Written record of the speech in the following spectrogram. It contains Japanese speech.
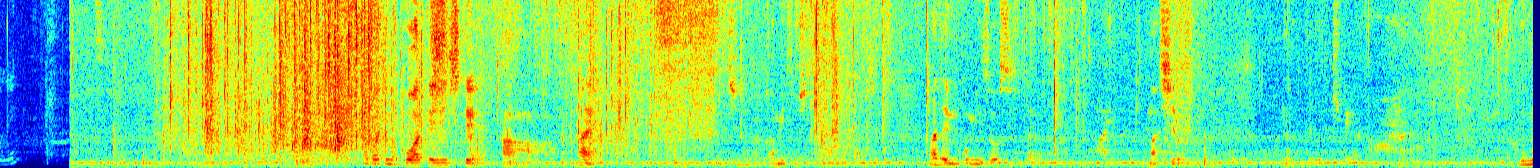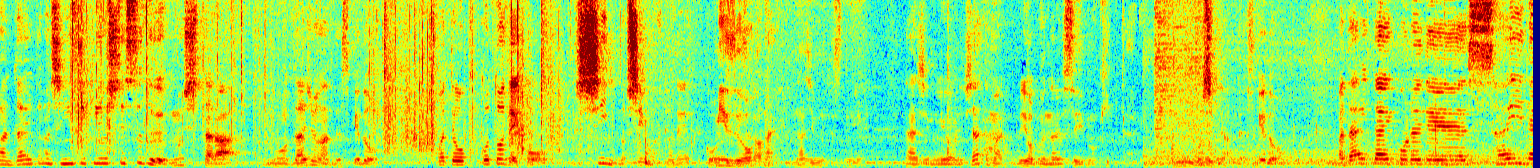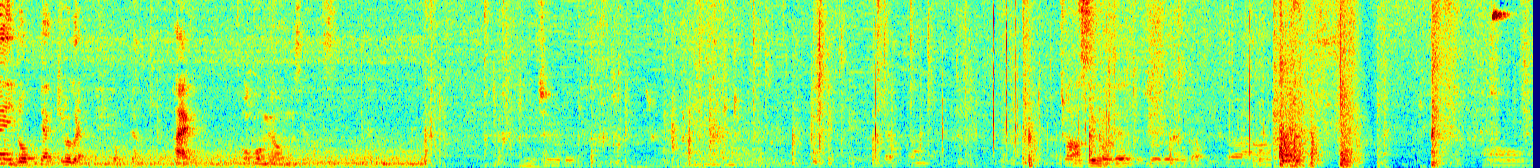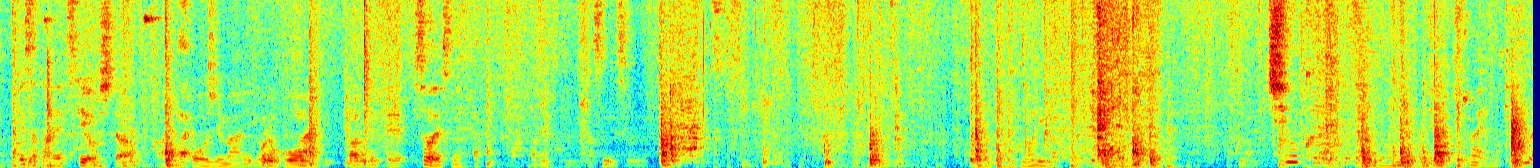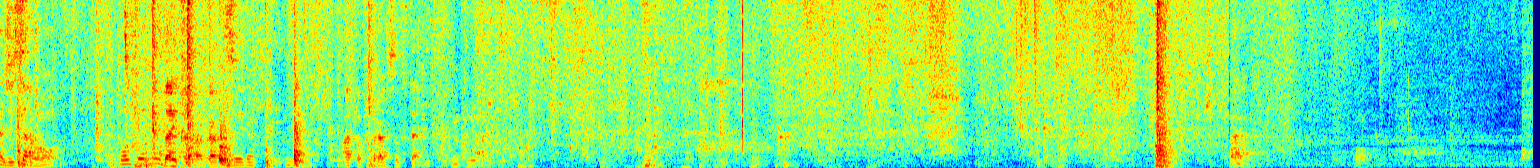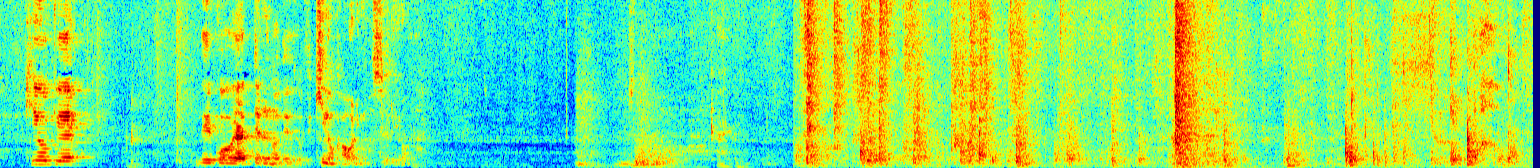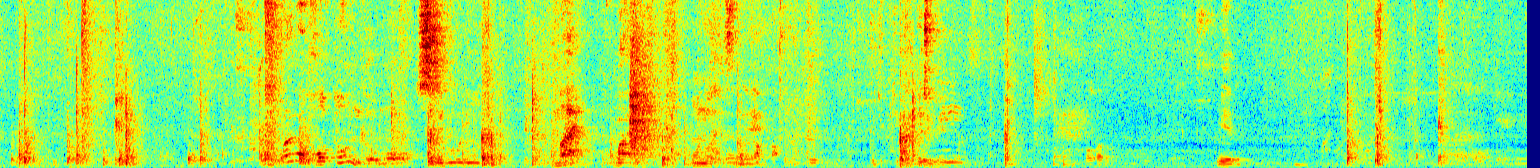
こうやっても小分けにしてあはい。うちの中身としてこんな感じで、まあ、全部こう水を吸ったような、はい、真っ白になってる綺麗な。でまあ大体まあ親戚をしてすぐ蒸したらもう大丈夫なんですけど、こうやって置くことでこう芯の芯までこう水を、がはい。馴染むんですね。馴染むようにしてあとまあ余分な水分を切ってあげる。方式なんですけど、まあ、大体これで最大600キロぐらい、600キはい、お米を蒸せます。ロあすいません。ちょうどなんか。今朝種付けをした麹米を、これをこうはい。丸めて。そうですね。ああれですね足すんですよね。何が？一応比べてたけどはい。今実はあの東京農大から学生が来てあとプラス2人うんはい。はい。木桶でこうやってるので木の香りもするようなほとんどもう絞り前。前。ものですね。プチプチプチプチわかる見える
